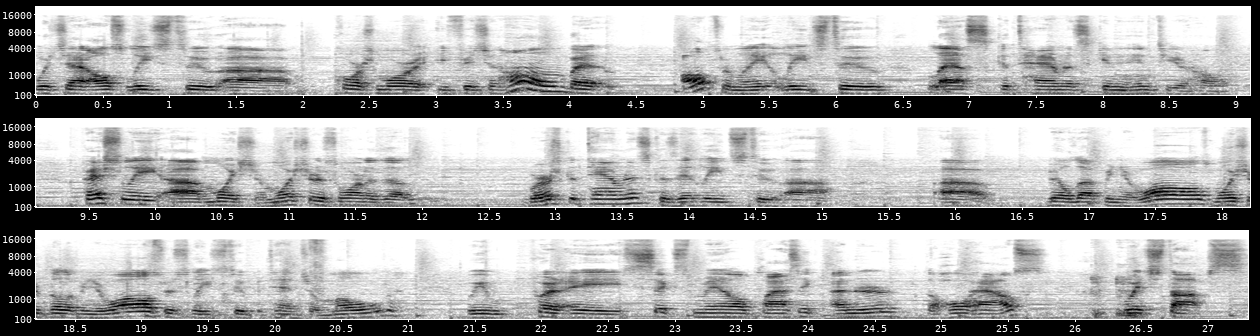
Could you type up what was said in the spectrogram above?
which that also leads to, uh, of course, more efficient home, but ultimately it leads to less contaminants getting into your home, especially uh, moisture. Moisture is one of the worst contaminants because it leads to uh, uh, build up in your walls, moisture build up in your walls, which leads to potential mold. We put a six mil plastic under the whole house, which stops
